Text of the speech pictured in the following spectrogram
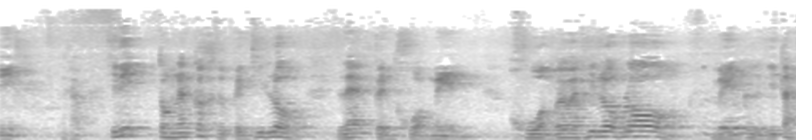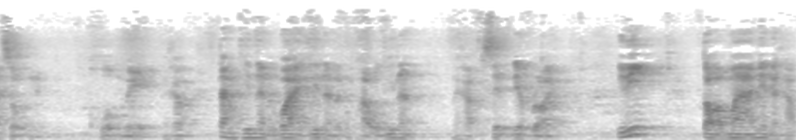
นี่นะครับ ทีนี้ตรงนั้นก็คือเป็นที่โล่งและเป็นข่วงเมนข่วงไปว่าที่โล่งๆเมนคือที่ตั้งศพ เนี่ยข่วงเมนนะครับ ตั้งที่นั่นไหว้ที่นั่นแล้วก็เผาที่นั่นนะครับ เสร็จเรียบร้อย ทีนี้ต่อมาเนี่ยนะครับ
